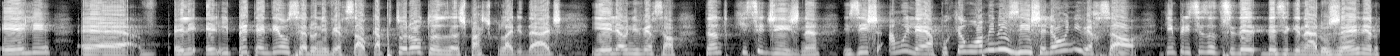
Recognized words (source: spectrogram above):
ele, é, ele, ele pretendeu ser universal, capturou todas as particularidades e ele é universal. Tanto que se diz, né, existe a mulher, porque o homem não existe, ele é universal. Quem precisa se de, designar o gênero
